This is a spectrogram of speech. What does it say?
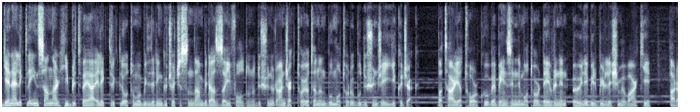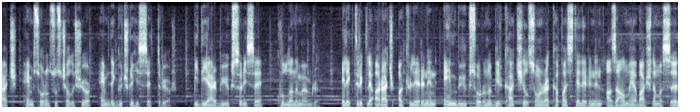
Genellikle insanlar hibrit veya elektrikli otomobillerin güç açısından biraz zayıf olduğunu düşünür ancak Toyota'nın bu motoru bu düşünceyi yıkacak. Batarya torku ve benzinli motor devrinin öyle bir birleşimi var ki araç hem sorunsuz çalışıyor hem de güçlü hissettiriyor. Bir diğer büyük sır ise kullanım ömrü. Elektrikli araç akülerinin en büyük sorunu birkaç yıl sonra kapasitelerinin azalmaya başlaması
